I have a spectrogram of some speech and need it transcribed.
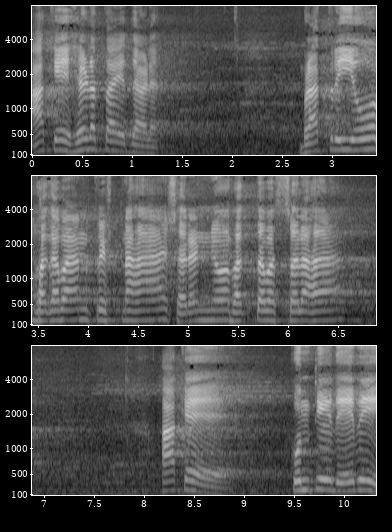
ಆಕೆ ಹೇಳುತ್ತಾ ಇದ್ದಾಳೆ, ಭ್ರಾತ್ರಿಯೋ ಭಗವಾನ್ ಕೃಷ್ಣ, ಶರಣ್ಯೋ ಭಕ್ತವತ್ಸಲ. ಆಕೆ, ಕುಂತಿದೇವಿ,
